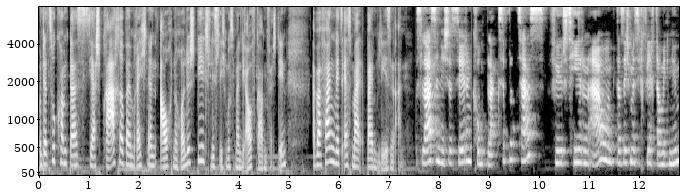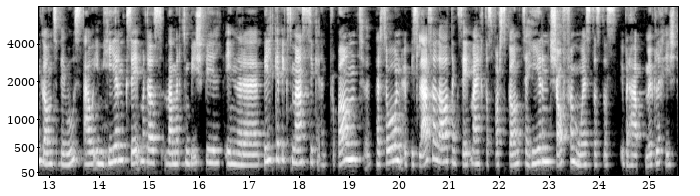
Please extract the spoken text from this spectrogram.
Und dazu kommt, dass ja Sprache beim Rechnen auch eine Rolle spielt. Schließlich muss man die Aufgaben verstehen. Aber fangen wir jetzt erstmal beim Lesen an. Das Lesen ist ein sehr komplexer Prozess, fürs Hirn auch, und das ist man sich vielleicht auch nicht mehr ganz bewusst. Auch im Hirn sieht man das, wenn man zum Beispiel in einer Bildgebungsmessung einen Proband, eine Person etwas lesen lässt, dann sieht man eigentlich, dass fast das ganze Hirn schaffen muss, dass das überhaupt möglich ist.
